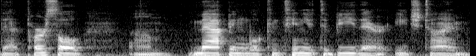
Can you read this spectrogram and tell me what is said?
That parcel um, mapping will continue to be there each time.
